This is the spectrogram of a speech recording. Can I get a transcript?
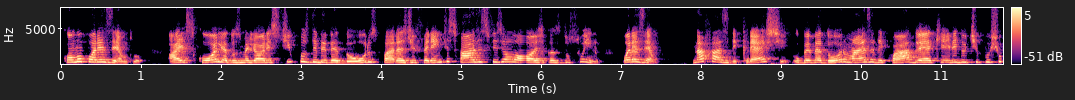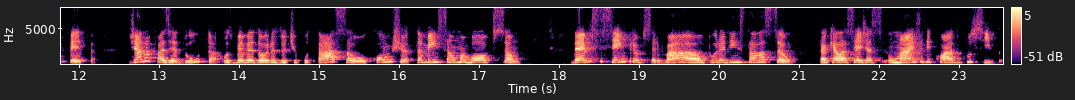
como, por exemplo, a escolha dos melhores tipos de bebedouros para as diferentes fases fisiológicas do suíno. Por exemplo, na fase de creche, o bebedouro mais adequado é aquele do tipo chupeta. Já na fase adulta, os bebedouros do tipo taça ou concha também são uma boa opção. Deve-se sempre observar a altura de instalação, para que ela seja o mais adequado possível.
